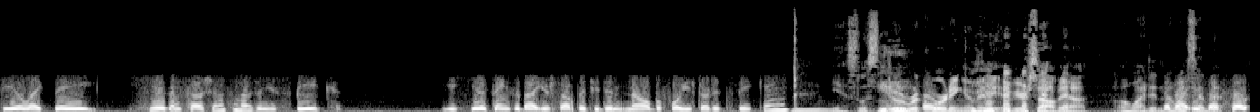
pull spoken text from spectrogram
feel like they hear themselves, you know, sometimes when you speak, you hear things about yourself that you didn't know before you started speaking. Yes, listen to a recording of it of yourself. Yeah. Oh, I didn't know I said yourself. that. So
